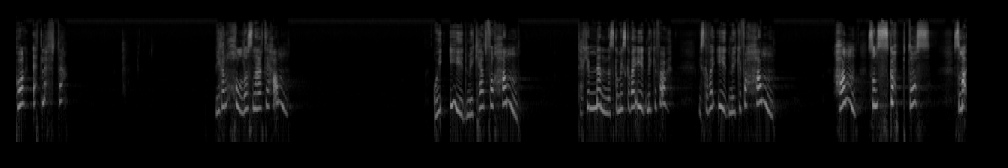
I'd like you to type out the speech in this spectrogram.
For et løfte! Vi kan holde oss nær til Han. Og i ydmykhet for Han. Det er ikke mennesker vi skal være ydmyke for. Vi skal være ydmyke for Han. Han som skapte oss, som har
